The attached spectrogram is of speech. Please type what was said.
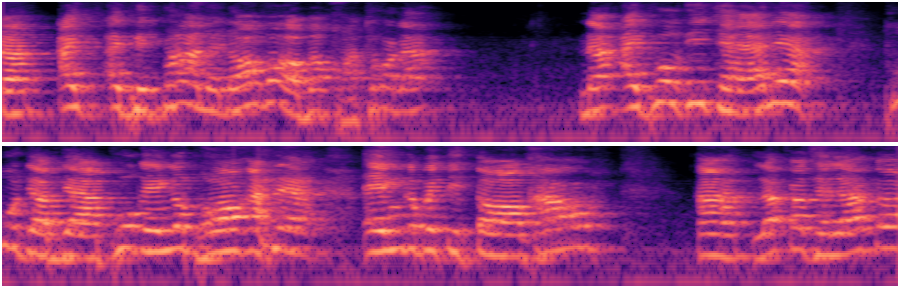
นะไอไอผิดพลาดเนี่ยน้องก็ออกมาขอโทษแล้วนะไอพวกที่แฉเนี่ยพูดหยาบๆพวกเองก็พอกันเนี่ยเองก็ไปติดต่อเขาอะแล้วก็เสร็จแล้วก็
